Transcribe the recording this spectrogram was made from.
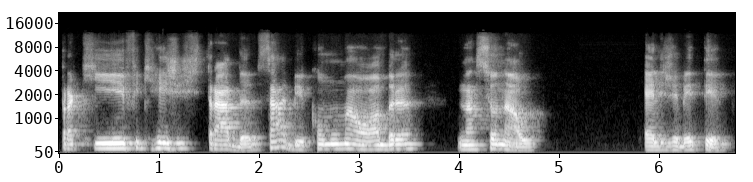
para que fique registrada, sabe, como uma obra nacional LGBT.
